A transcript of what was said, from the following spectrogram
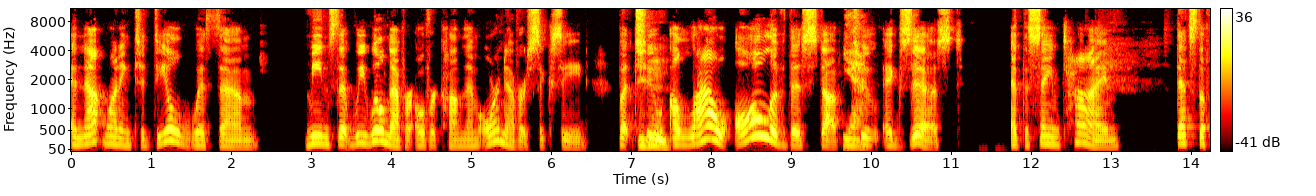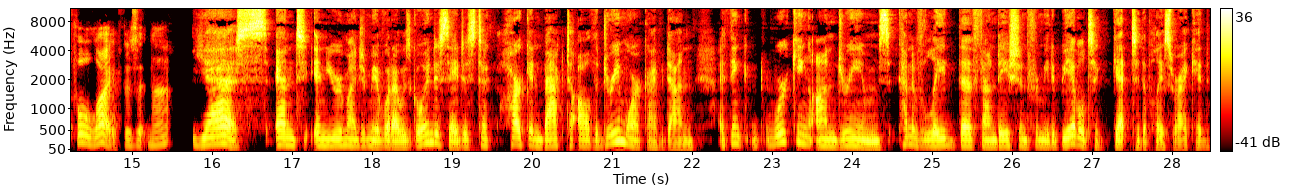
and not wanting to deal with them means that we will never overcome them or never succeed. But to Mhm. allow all of this stuff Yeah. to exist at the same time, that's the full life, is it not? Yes, and and you reminded me of what I was going to say just to harken back to all the dream work I've done. I think working on dreams kind of laid the foundation for me to be able to get to the place where I could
